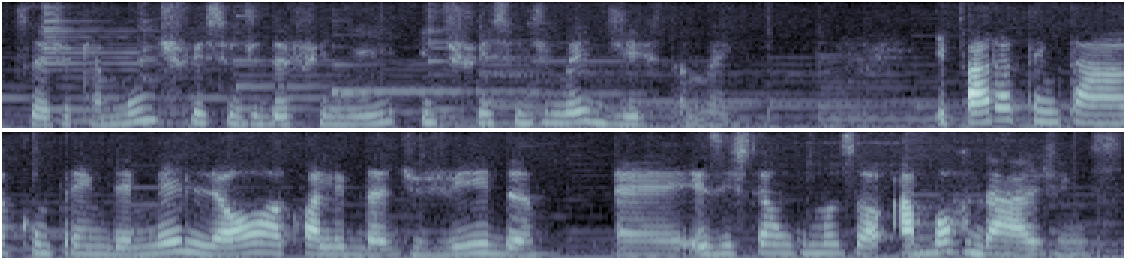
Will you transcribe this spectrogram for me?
ou seja, que é muito difícil de definir e difícil de medir também. E para tentar compreender melhor a qualidade de vida, é, existem algumas abordagens.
